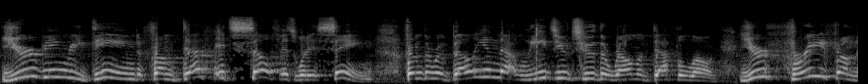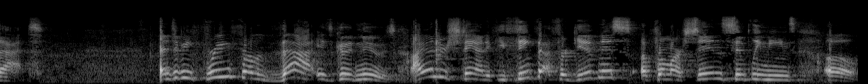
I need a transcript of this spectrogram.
You're being redeemed from death itself, is what it's saying. From the rebellion that leads you to the realm of death alone. You're free from that. And to be free from that is good news. I understand if you think that forgiveness from our sins simply means, oh,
